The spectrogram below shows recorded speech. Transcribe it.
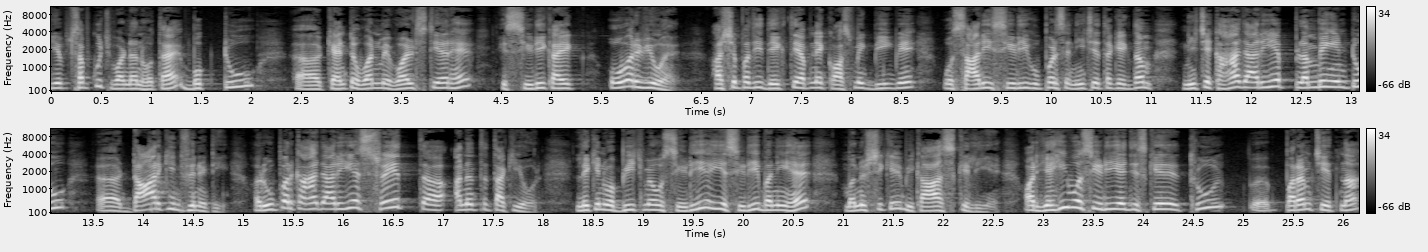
ये सब कुछ वर्णन होता है। बुक टू कैंटो वन में वर्ल्ड स्टेयर है। इस सीढ़ी का एक ओवरव्यू है। अशुपति देखते हैं अपने कॉस्मिक बींग में, वो सारी सीढ़ी ऊपर से नीचे तक एकदम नीचे कहाँ जा रही है? प्लम्बिंग इनटू डार्क इंफिनिटी और ऊपर कहा जा रही है? श्वेत अनंतता की ओर। लेकिन वो बीच में वो सीढ़ी है, ये सीढ़ी बनी है मनुष्य के विकास के लिए। और यही वो सीढ़ी है जिसके थ्रू परम चेतना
